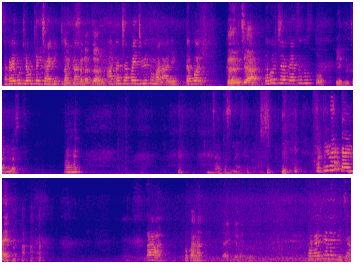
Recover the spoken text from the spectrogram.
सकाळी उठल्या उठल्या चहा घेतला मी होता. दिसनाच झालो. आता चहा पाहिजे मी तुम्हाला. आणि डबल कर चहा. डबल चहा प्यायचा नसतो. पेते चांगलं असतं. हम्म. जातच नाही. सुट्टी नाही काय नाही. जावा दुकानात. काय केलं? सकाळी प्यायला घे चहा?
